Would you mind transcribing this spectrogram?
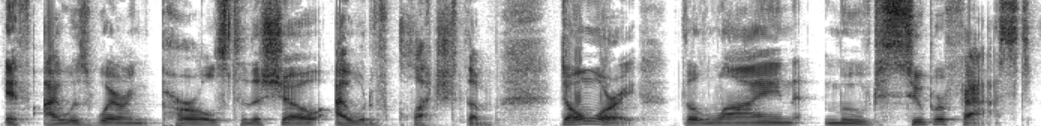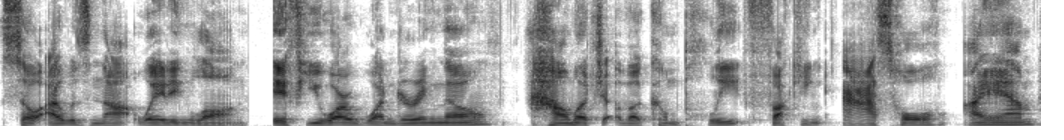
If I was wearing pearls to the show, I would have clutched them. Don't worry, the line moved super fast, so I was not waiting long. If you are wondering though, how much of a complete fucking asshole I am,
